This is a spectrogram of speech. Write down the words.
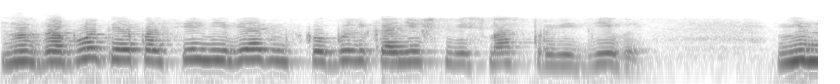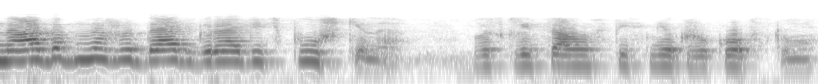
Но заботы и опасения Вяземского были, конечно, весьма справедливы. «Не надо ждать грабить Пушкина», — восклицал он в письме к Жуковскому.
